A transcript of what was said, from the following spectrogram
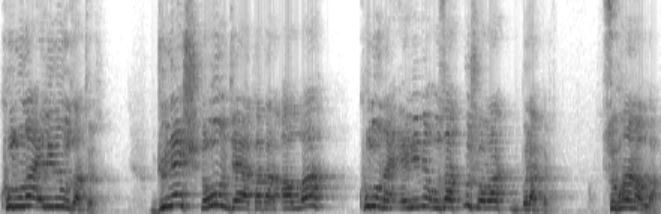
kuluna elini uzatır. Güneş doğuncaya kadar Allah kuluna elini uzatmış olarak bırakır. Subhanallah.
